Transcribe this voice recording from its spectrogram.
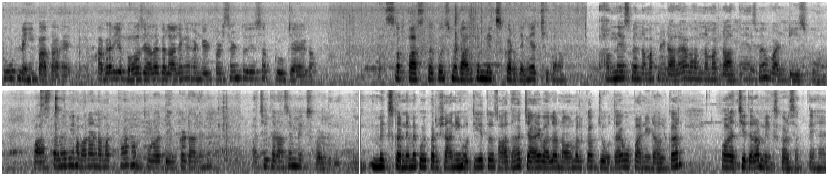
टूट नहीं पाता है। अगर ये बहुत ज़्यादा गला लेंगे 100 परसेंट तो ये सब टूट जाएगा। सब पास्ता को इसमें डाल के मिक्स कर देंगे अच्छी तरह। हमने इसमें नमक नहीं डाला है, अब हम नमक डालते हैं इसमें वन टीस्पून पास्ता में भी हमारा नमक था, हम थोड़ा देख कर डालेंगे, अच्छी तरह से मिक्स कर देंगे। मिक्स करने में कोई परेशानी होती है तो आधा चाय वाला नॉर्मल कप जो होता है वो पानी डालकर और अच्छी तरह मिक्स कर सकते हैं।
